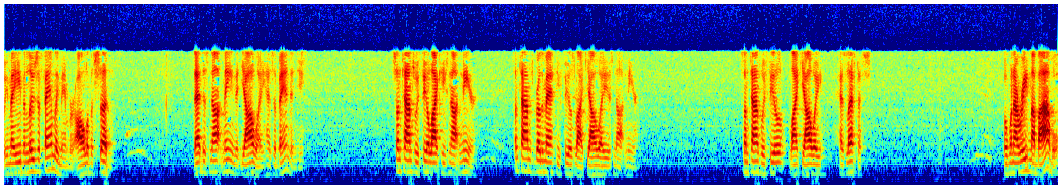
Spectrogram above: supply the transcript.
We may even lose a family member all of a sudden. That does not mean that Yahweh has abandoned you. Sometimes we feel like He's not near. Sometimes Brother Matthew feels like Yahweh is not near. Sometimes we feel like Yahweh has left us. But when I read my Bible,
